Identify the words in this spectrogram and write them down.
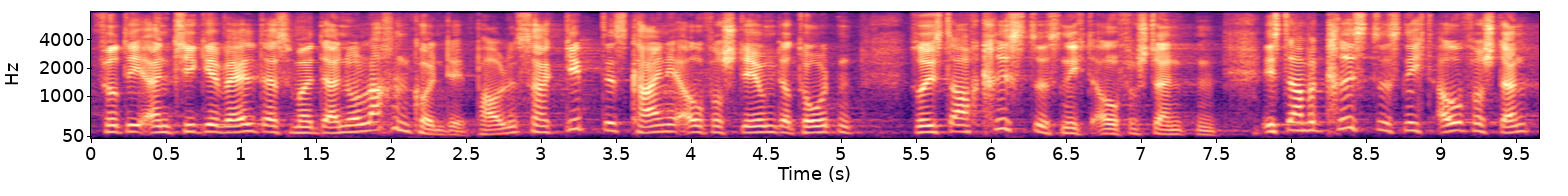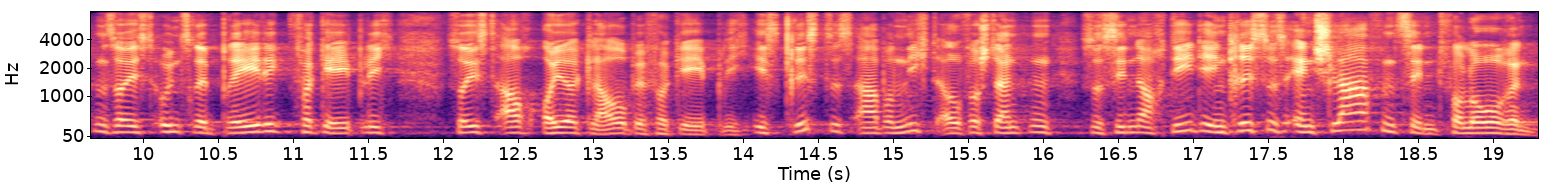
für die antike Welt, dass man da nur lachen konnte. Paulus sagt, gibt es keine Auferstehung der Toten, so ist auch Christus nicht auferstanden. Ist aber Christus nicht auferstanden, so ist unsere Predigt vergeblich, so ist auch euer Glaube vergeblich. Ist Christus aber nicht auferstanden, so sind auch die, die in Christus entschlafen sind, verloren.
